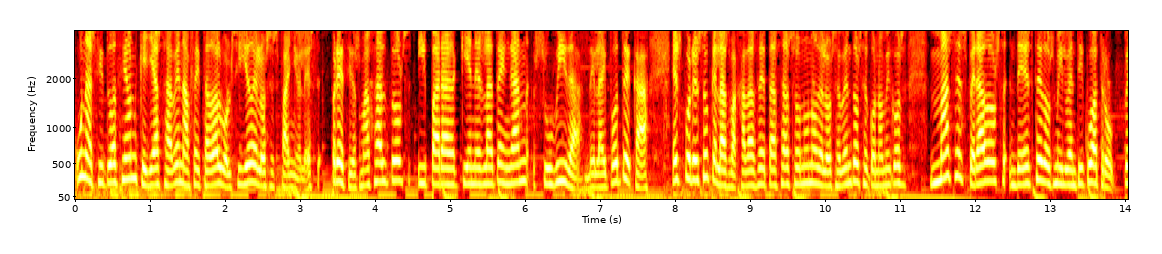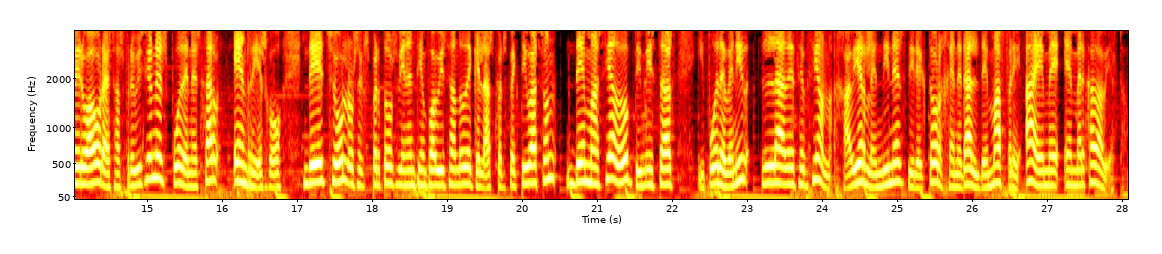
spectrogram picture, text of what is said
una situación que ya saben afecta al bolsillo de los españoles. Precios más altos y para quienes la tengan, subida de la hipoteca. Es por eso que las bajadas de tasas son uno de los eventos económicos más esperados de este 2024, pero ahora esas previsiones pueden estar en riesgo. De hecho, los expertos vienen tiempo avisando de que las perspectivas son demasiado optimistas y puede venir la decepción. Javier Lendines, director general de Mafre AM en Mercado Abierto.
